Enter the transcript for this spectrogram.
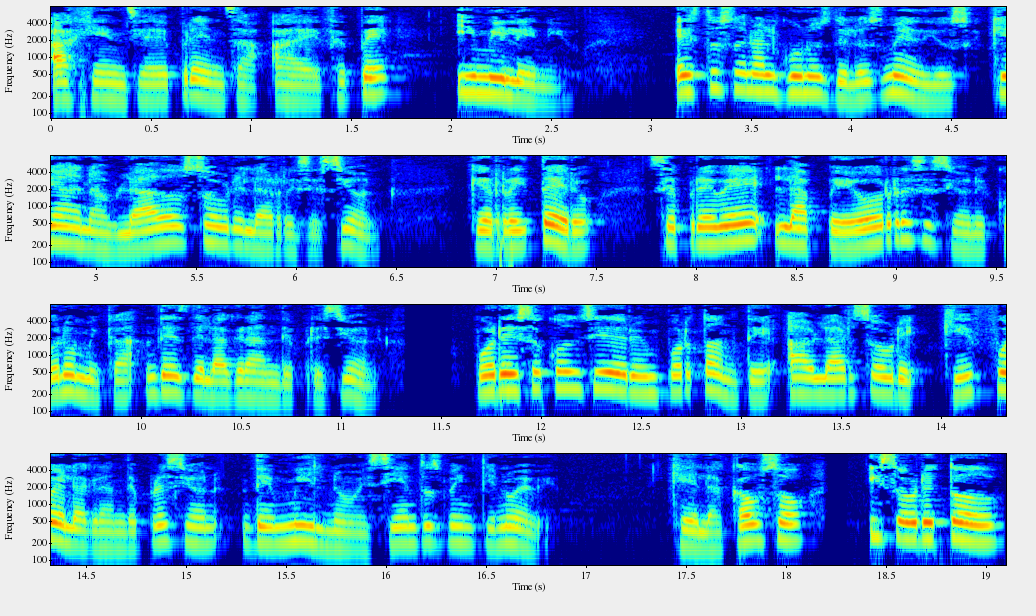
agencia de prensa AFP y Milenio. Estos son algunos de los medios que han hablado sobre la recesión, que reitero, se prevé la peor recesión económica desde la Gran Depresión. Por eso considero importante hablar sobre qué fue la Gran Depresión de 1929, qué la causó y sobre todo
